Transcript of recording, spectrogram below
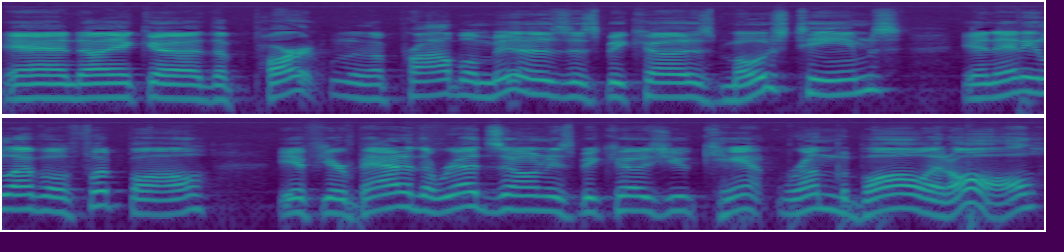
and I think uh, the part the problem is is because most teams in any level of football, if you're bad in the red zone, is because you can't run the ball at all.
